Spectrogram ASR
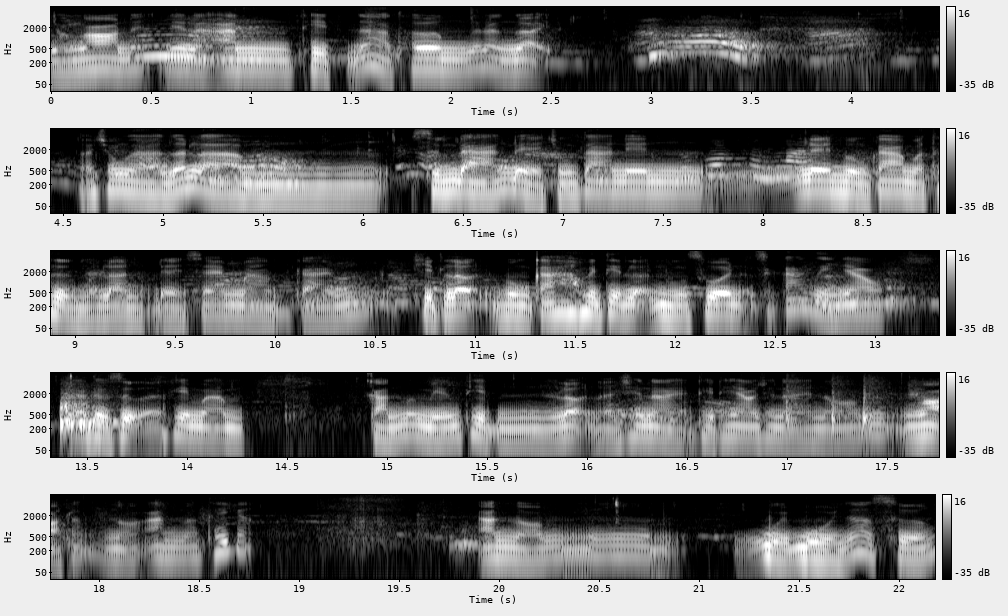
nó ngon đấy. Nên là ăn thịt rất là thơm, rất là ngậy. Nói chung là rất là xứng đáng để chúng ta nên lên vùng cao và thử một lần để xem mà cái thịt lợn vùng cao với thịt lợn vùng xuôi nó sẽ khác gì nhau. nên thực sự khi mà cắn một miếng thịt lợn ở trên này, thịt heo trên này nó ngọt lắm, nó ăn nó thích lắm. Ăn nó bùi bùi rất là sướng.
